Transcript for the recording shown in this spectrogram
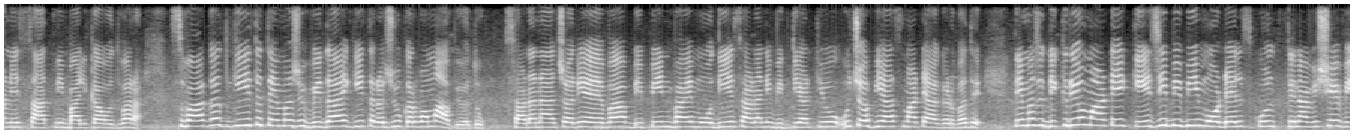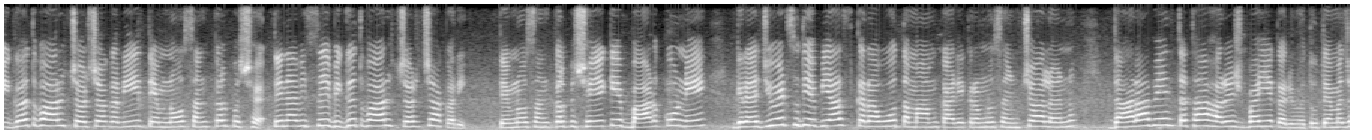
અને સાતની બાલિકાઓ દ્વારા સ્વાગત ગીત તેમજ વિદાય ગીત રજૂ કરવામાં આવ્યું હતું. શાળાના આચાર્ય એવા બિપિનભાઈ મોદીએ શાળાની વિદ્યાર્થીઓ ઉચ્ચ અભ્યાસ માટે આગળ વધે તેમજ દીકરીઓ માટે કેજીબીબી મોડેલ સ્કૂલ તેના વિશે વિગતવાર ચર્ચા કરી તેમનો સંકલ્પ છે. તેના વિશે વિગતવાર ચર્ચા કરી. તેમનો સંકલ્પ છે કે બાળકોને ગ્રેજ્યુએટ સુધી અભ્યાસ કરાવવો. તમામ કાર્યક્રમનું સંચાલન ધારાબેન તથા હરેશભાઈએ કર્યું હતું. તેમજ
